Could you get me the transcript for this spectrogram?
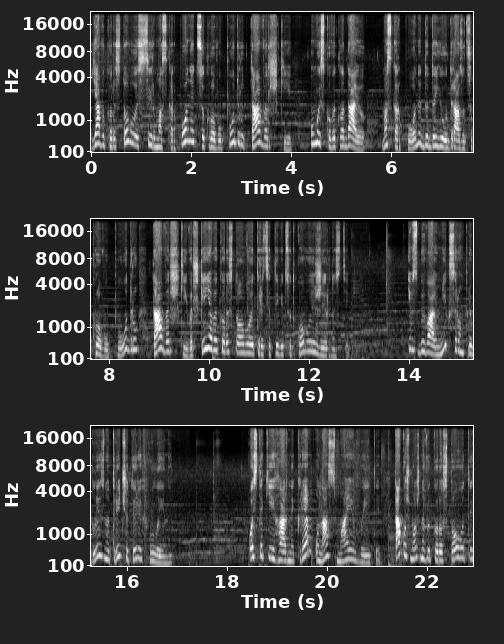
Я використовую сир маскарпоне, цукрову пудру та вершки. У миску викладаю маскарпоне, додаю одразу цукрову пудру та вершки. Вершки я використовую 30% жирності. І взбиваю міксером приблизно 3-4 хвилини. Ось такий гарний крем у нас має вийти. Також можна використовувати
